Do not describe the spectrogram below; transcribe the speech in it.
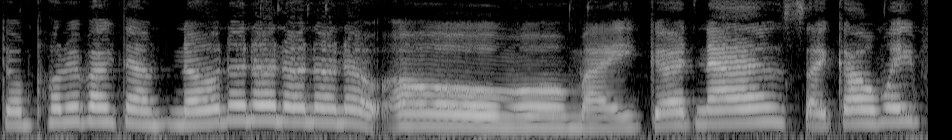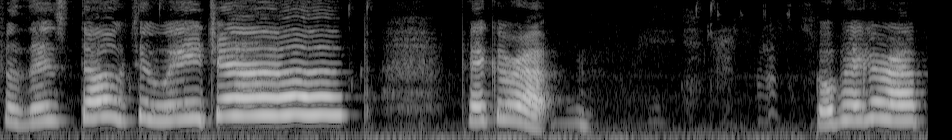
Don't put her back down. No, no, no, no, no, no. Oh, oh my goodness. I can't wait for this dog to age up. Pick her up. Go pick her up.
